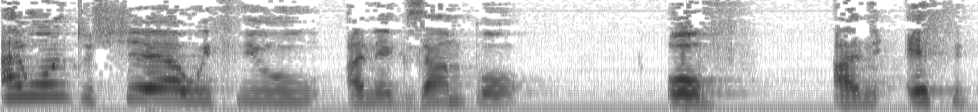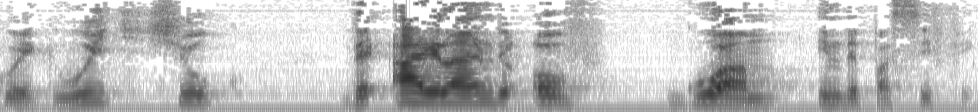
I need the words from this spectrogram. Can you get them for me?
I want to share with you an example of an earthquake which shook the island of Guam in the Pacific.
